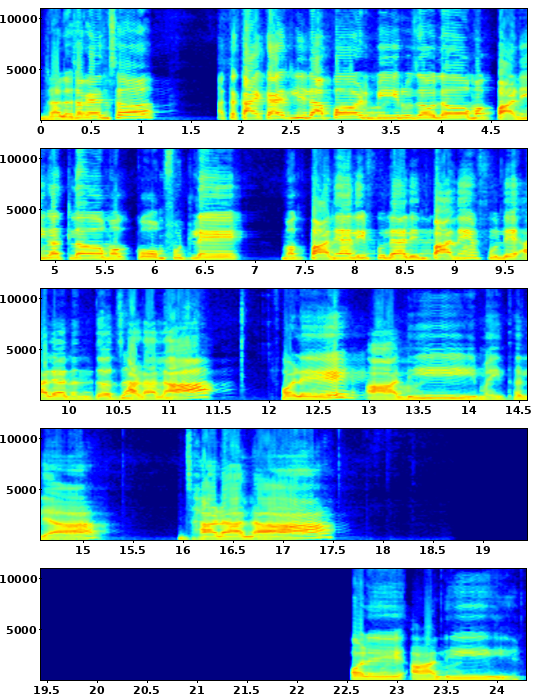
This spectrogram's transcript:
झालं सगळ्यांचं? आता काय काय लिहिलं आपण? बी रुजवलं मग पाणी घातलं मग कोंब फुटले मग पाने आली फुले आली पाने फुले आल्यानंतर झाडाला फळे आली मैथल्या. झाडाला फळे आली.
